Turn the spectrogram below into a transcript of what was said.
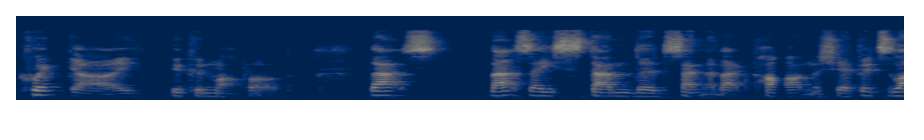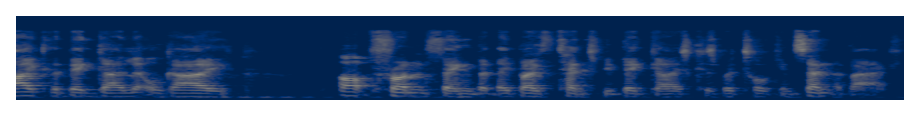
quick guy who can mop up. That's that's a standard centre back partnership. It's like the big guy, little guy up front thing, but they both tend to be big guys because we're talking centre back.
